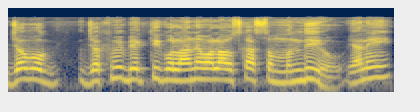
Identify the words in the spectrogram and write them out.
जब वो जख्मी व्यक्ति को लाने वाला उसका संबंधी हो। यानी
